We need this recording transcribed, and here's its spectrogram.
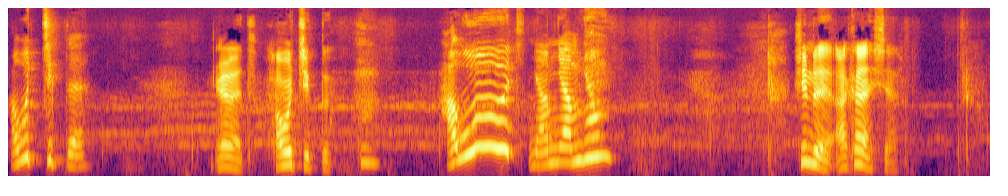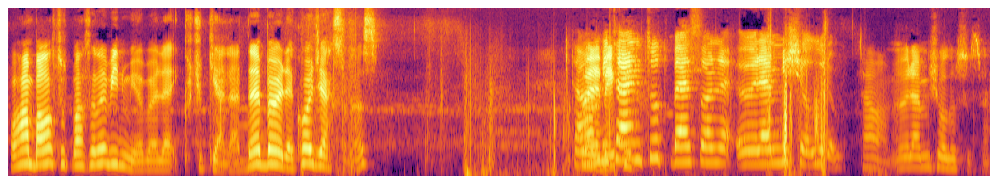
Havuç çıktı. Evet havuç çıktı. Havuç. Yam yam yam. Şimdi arkadaşlar. Ohan balık tutmasını bilmiyor böyle küçük yerlerde. Böyle koyacaksınız. Tamam Böyle bir bekle- tane tut ben sonra öğrenmiş olurum. Tamam öğrenmiş olursun sen.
